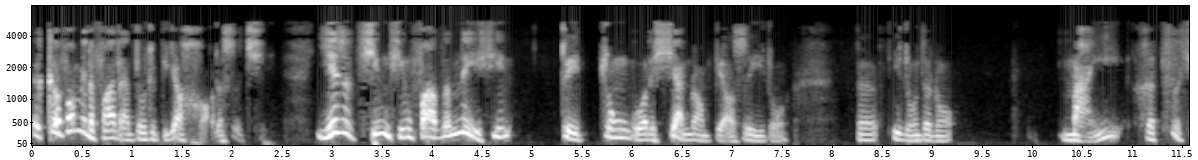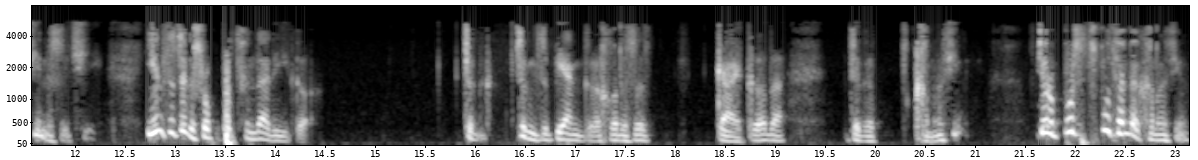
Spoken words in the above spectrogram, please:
呃，各方面的发展都是比较好的时期，也是清廷发自内心对中国的现状表示一种，呃，一种这种满意和自信的时期，因此这个时候不存在的一个。这个政治变革或者是改革的这个可能性，就是不不存在可能性。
